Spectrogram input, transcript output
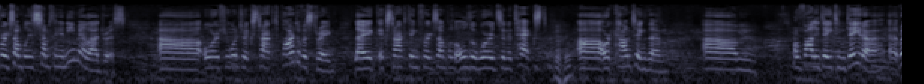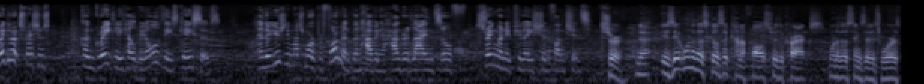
for example, is something an email address? Uh, or if you want to extract part of a string, like extracting, for example, all the words in a text, mm-hmm. uh, or counting them um, or validating data. Uh, regular expressions can greatly help in all of these cases. And they're usually much more performant than having a hundred lines of string manipulation functions. Sure. Now, is it one of those skills that kind of falls through the cracks? One of those things that it's worth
